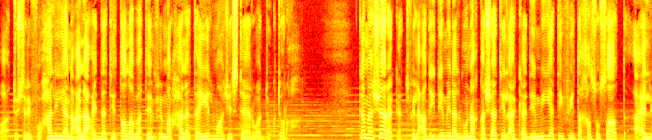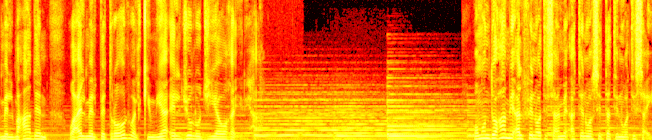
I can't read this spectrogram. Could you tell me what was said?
وتشرف حاليا على عدة طلبة في مرحلتي الماجستير والدكتوراه. كما شاركت في العديد من المناقشات الأكاديمية في تخصصات علم المعادن وعلم البترول والكيمياء الجيولوجية وغيرها. ومنذ عام 1996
